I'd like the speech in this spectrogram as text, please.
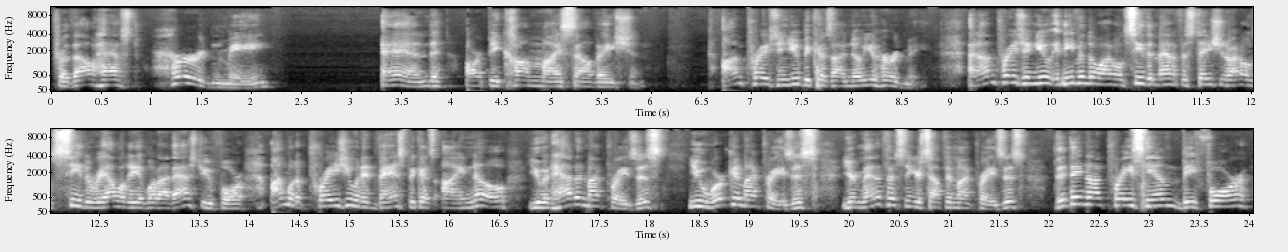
For thou hast heard me and art become my salvation. I'm praising you because I know you heard me. And I'm praising you, and even though I don't see the manifestation or I don't see the reality of what I've asked you for, I'm going to praise you in advance because I know you inhabit my praises, you work in my praises, you're manifesting yourself in my praises. Did they not praise him before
